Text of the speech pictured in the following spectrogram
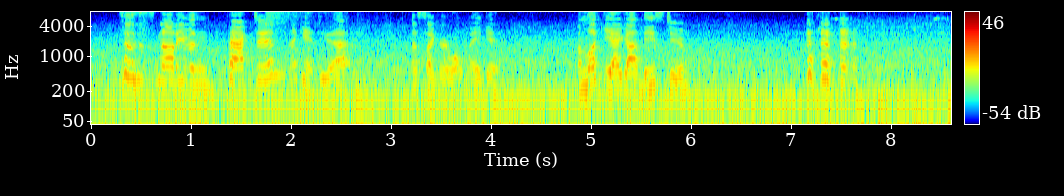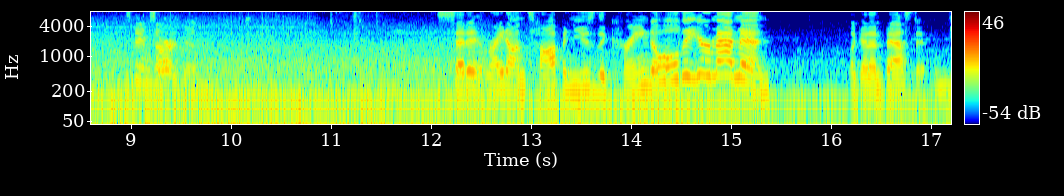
Since it's not even packed in? I can't do that. That sucker won't make it. I'm lucky I got these two. this game's hard, man. Set it right on top and use the crane to hold it? You're a madman! Look, I done passed it. I'm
